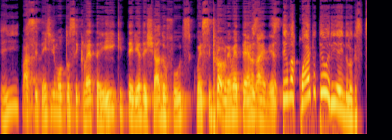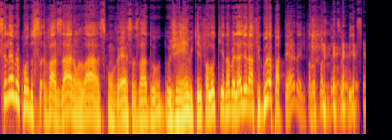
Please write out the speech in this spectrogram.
Eita. Um acidente de motocicleta aí que teria deixado o Fultz com esse problema eterno Mas, na arremesso. Tem uma quarta teoria ainda, Lucas. Você lembra quando vazaram lá as conversas lá do, do GM, que ele falou que na verdade era a figura paterna, ele falou bastante sobre isso.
